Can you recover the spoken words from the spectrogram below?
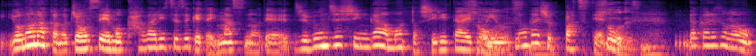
世の中の情勢も変わり続けていますので自分自身がもっと知りたいというのが出発点そうですね。だからその、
